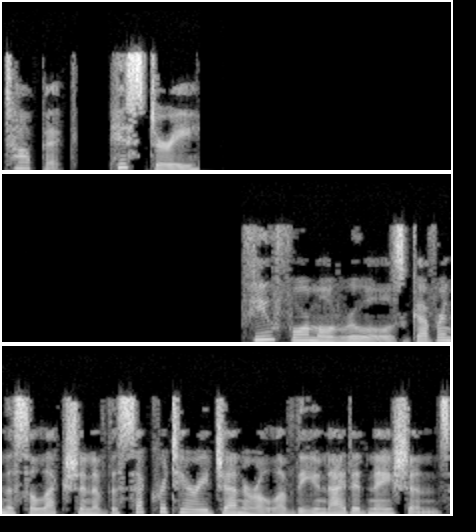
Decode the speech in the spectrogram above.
Topic: History Few formal rules govern the selection of the Secretary-General of the United Nations.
